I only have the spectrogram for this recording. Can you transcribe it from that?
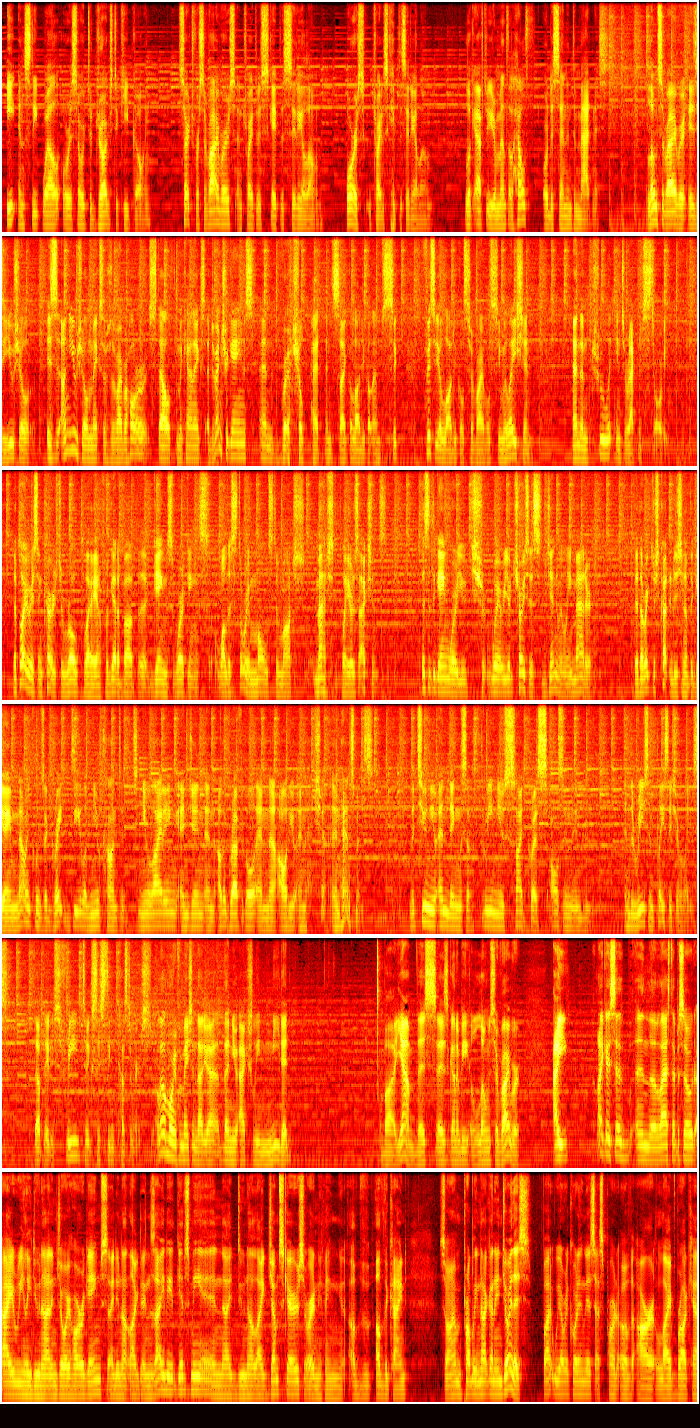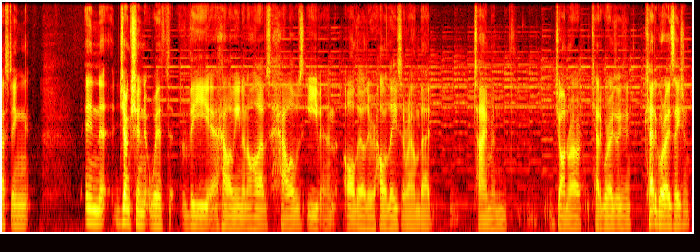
Eat and sleep well or resort to drugs to keep going. Search for survivors and try to escape the city alone. Or try to escape the city alone look after your mental health, or descend into madness. Lone Survivor is a usual is an unusual mix of survivor horror, stealth mechanics, adventure games, and virtual pet and psychological and physiological survival simulation, and a truly interactive story. The player is encouraged to roleplay and forget about the game's workings, while the story molds to match, match the player's actions. This is the game where you where your choices genuinely matter. The Director's Cut edition of the game now includes a great deal of new content, new lighting, engine, and other graphical and uh, audio en enhancements. The two new endings of three new side quests also in, in, in the recent PlayStation release. The update is free to existing customers. A little more information that you than you actually needed. But yeah, this is gonna be Lone Survivor. I, like I said in the last episode, I really do not enjoy horror games. I do not like the anxiety it gives me, and I do not like jump scares or anything of, of the kind. So I'm probably not going to enjoy this. But we are recording this as part of our live broadcasting in junction with the Halloween and All Hallows, Hallows Eve and all the other holidays around that time and genre categorization categorization.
